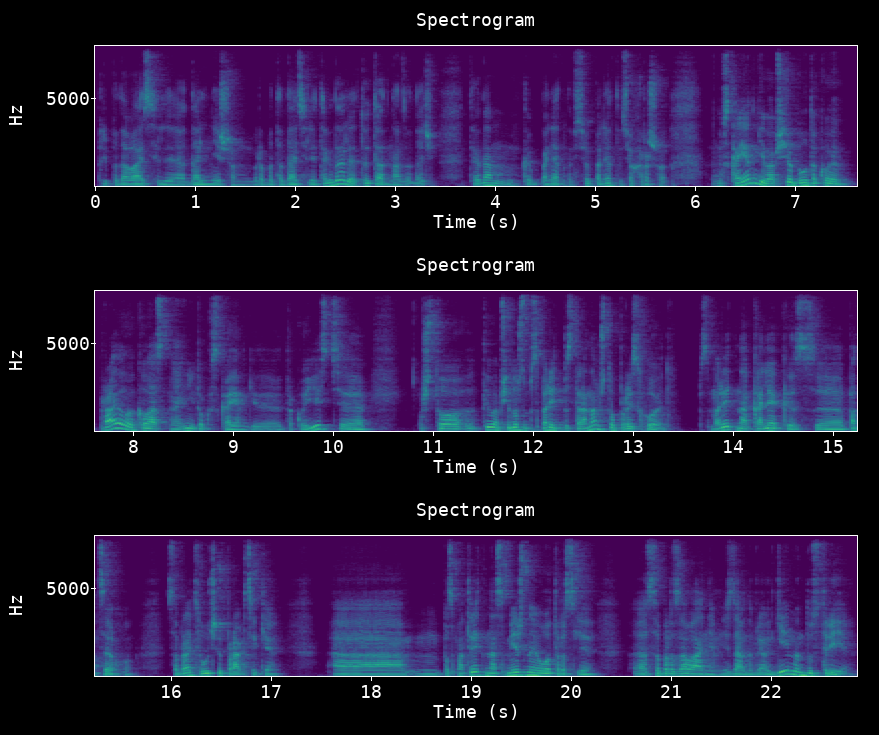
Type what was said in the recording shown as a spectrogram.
преподаватели, о дальнейшем работодателе и так далее, то это одна задача. Тогда как понятно, все понятно, все хорошо. В Skyeng вообще было такое правило классное, не только в Skyeng такое есть, э, что ты вообще должен посмотреть по сторонам, что происходит. Посмотреть на коллег из, э, по цеху, собрать лучшие практики, а, посмотреть на смежные отрасли э, с образованием. Не знаю, например, гейм-индустрия.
